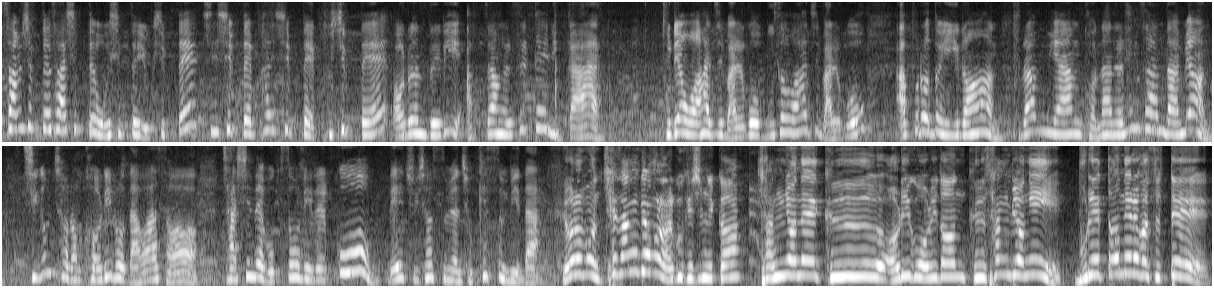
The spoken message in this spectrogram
30대, 40대, 50대, 60대, 70대, 80대, 90대 어른들이 앞장을 쓸 테니까 두려워하지 말고 무서워하지 말고 앞으로도 이런 불합리한 권한을 행사한다면 지금처럼 거리로 나와서 자신의 목소리를 꼭 내주셨으면 좋겠습니다. 여러분 최상병을 알고 계십니까? 작년에 그 어리고 어리던 그 상병이 물에 떠내려갔을 때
